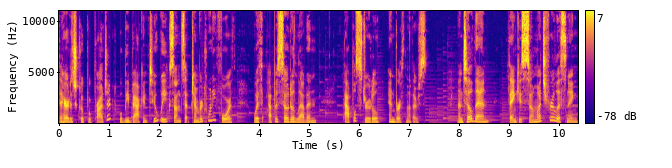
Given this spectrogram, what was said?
The Heritage Cookbook Project will be back in two weeks on September 24th with episode 11 Apple Strudel and Birth Mothers. Until then, thank you so much for listening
